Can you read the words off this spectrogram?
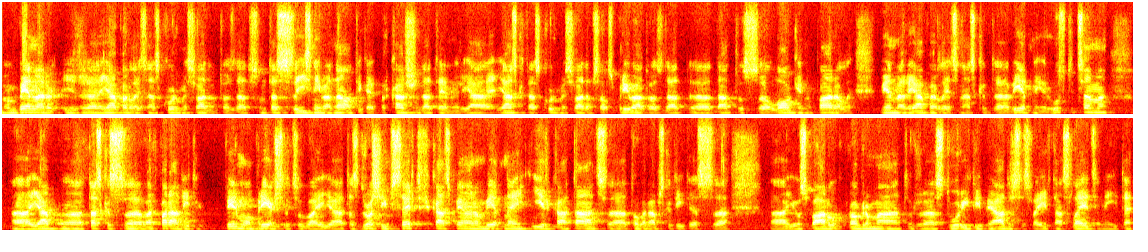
Nu, vienmēr ir jāpārliecinās, kur mēs vadām tos datus. Un tas īstenībā nav tikai par karšu datiem. Ir jā, jāskatās, kur mēs vadām savus privātos dat, datus, loginu, paroli. Vienmēr ir jāpārliecinās, ka vietne ir uzticama. Jā, tas, kas var parādīt pirmo priekšstatu, vai tas drošības certifikāts, piemēram, vietnē ir kā tāds, to var apskatīties jūsu pārlūku programmā, tur stūrītī pie adreses, vai ir tā slēdzenīte.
